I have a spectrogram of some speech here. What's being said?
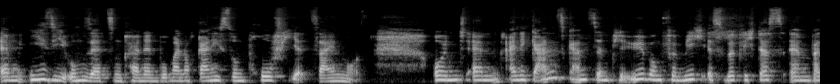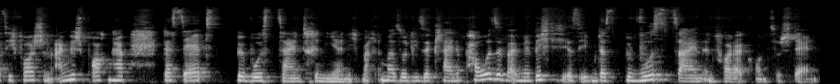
ähm, easy umsetzen können, wo man noch gar nicht so ein Profi jetzt sein muss. Und ähm, eine ganz, ganz simple Übung für mich ist wirklich das, ähm, was ich vorher schon angesprochen habe, das Selbstbewusstsein trainieren. Ich mache immer so diese kleine Pause, weil mir wichtig ist, eben das Bewusstsein in den Vordergrund zu stellen.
